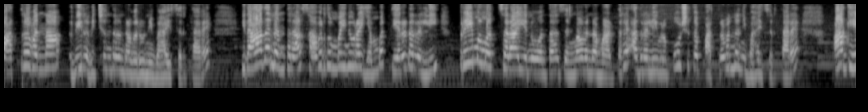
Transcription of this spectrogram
ಪಾತ್ರವನ್ನ ವಿ. ರವಿಚಂದ್ರನ್ ರವರು ನಿಭಾಯಿಸಿರ್ತಾರೆ. ಇದಾದ ನಂತರ ಸಾವಿರದ ಒಂಬೈನೂರ ಎಂಬತ್ತೆರಡರಲ್ಲಿ ಪ್ರೇಮ ಮತ್ಸರ ಎನ್ನುವಂತಹ ಸಿನಿಮಾವನ್ನ ಮಾಡ್ತಾರೆ. ಅದರಲ್ಲಿ ಇವರು ಪೋಷಕ ಪಾತ್ರವನ್ನ ನಿಭಾಯಿಸಿರ್ತಾರೆ. ಹಾಗೆ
